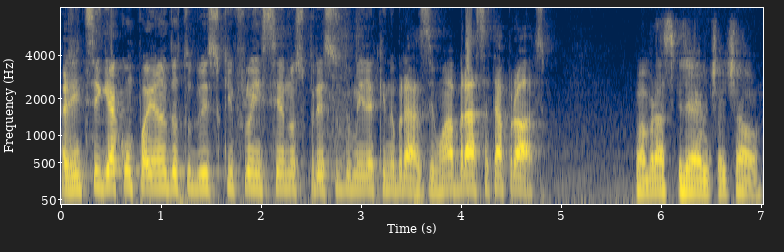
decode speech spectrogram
a gente seguir acompanhando tudo isso que influencia nos preços do milho aqui no Brasil. Um abraço, até a próxima. Um abraço, Guilherme. Tchau, tchau.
